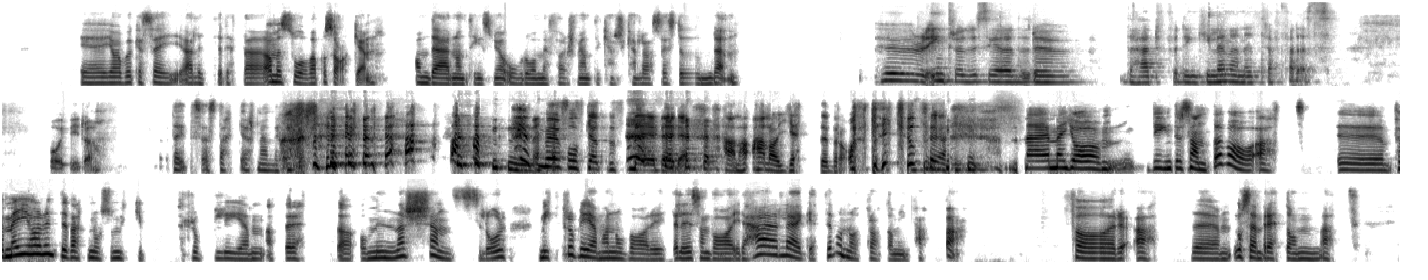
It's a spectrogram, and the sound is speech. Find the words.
eh, jag brukar säga lite detta, ja men sova på saken. Om det är någonting som jag oroar mig för som jag inte kanske kan lösa i stunden. Hur introducerade du det här för din kille när ni träffades? Oj då. Jag tänkte säga stackars människa. Nej. så ska jag inte, nej, nej, nej. Han, han har jättebra tänkte jag säga. Nej men jag, det intressanta var att eh, för mig har det inte varit nog så mycket problem att berätta om mina känslor. Mitt problem har nog varit, eller det som var i det här läget, det var nog att prata om min pappa. För att, ehm, och sen berätta om att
